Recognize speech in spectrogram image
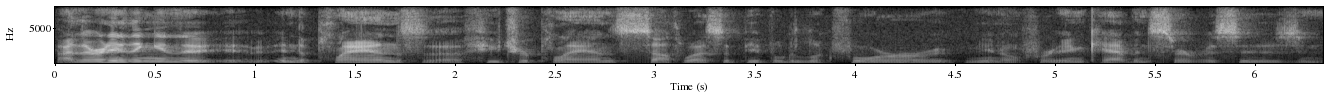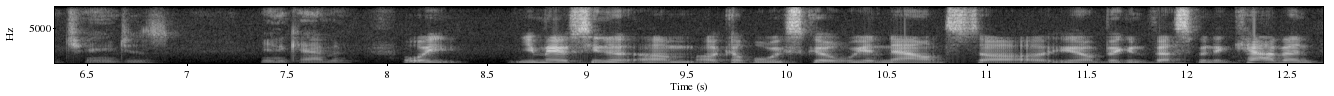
Are there anything in the in the plans, uh, future plans, Southwest that people could look for, you know, for in cabin services and changes in cabin? Well, you, you may have seen a, um, a couple weeks ago we announced uh, you know a big investment in cabin.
